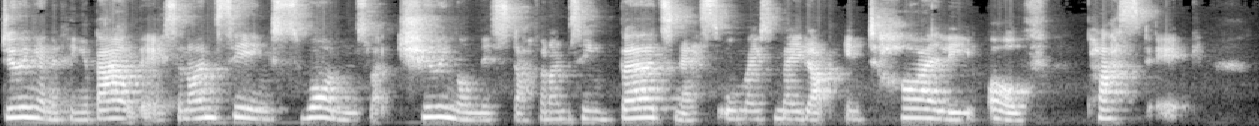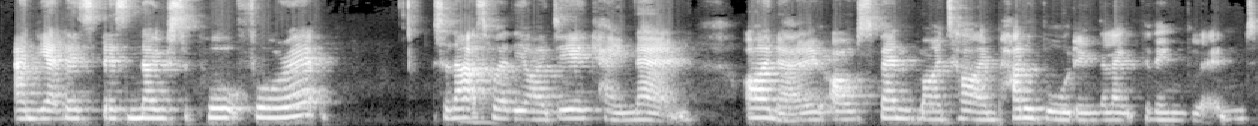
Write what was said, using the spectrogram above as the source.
doing anything about this. And I'm seeing swans like chewing on this stuff, and I'm seeing birds' nests almost made up entirely of plastic, and yet there's there's no support for it. So that's where the idea came then I know I'll spend my time paddleboarding the length of England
